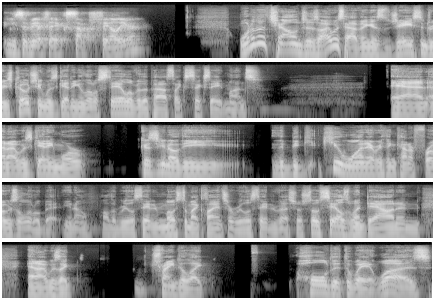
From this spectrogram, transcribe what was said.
You said we have to accept failure. One of the challenges I was having is Jason Drees coaching was getting a little stale over the past like six, eight months. And and I was getting more because you know the the big Q1 everything kind of froze a little bit, you know, all the real estate and most of my clients are real estate investors. So sales went down and and I was like trying to like hold it the way it was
